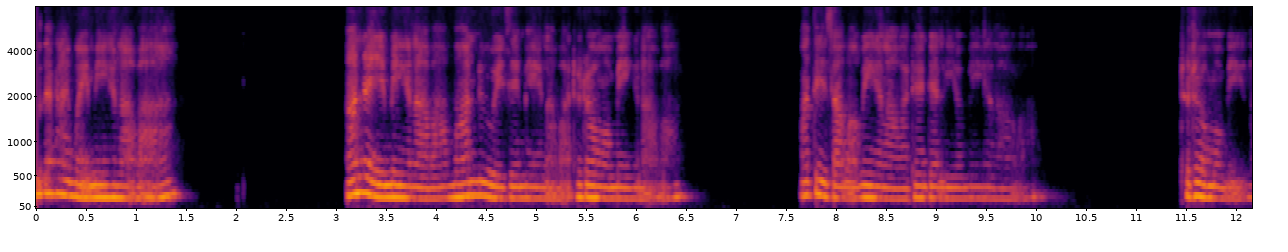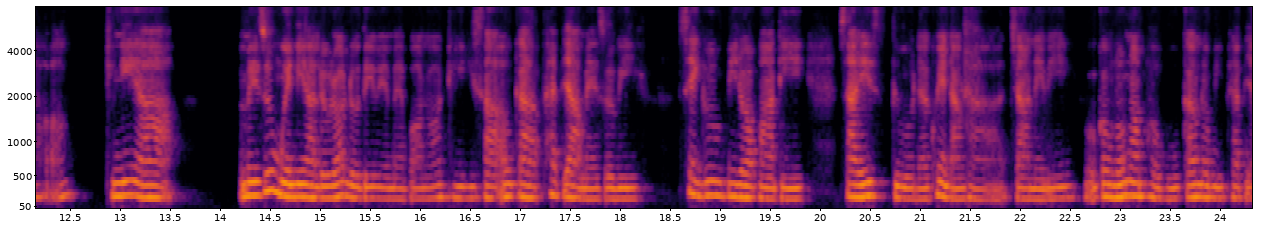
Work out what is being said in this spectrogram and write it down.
ဦးသက်ခိုင်မွေမင်္ဂလာပါမနရေမင်္ဂလာပါမနုဝေစင်းမင်္ဂလာပါထတော်မမင်္ဂလာပါမတေစာမမင်္ဂလာပါတန်တက်လီယမင်္ဂလာပါထတော်မမင်္ဂလာပါဒီနေ့ကအမေစုမွေးနေ့ကလိုတော့လိုသေးပေမဲ့ပေါ့နော်ဒီစာအုပ်ကဖတ်ပြမယ်ဆိုပြီးစိတ်ကူးပြီးတော့မှဒီစာရေးသူကိုလည်းခွင့်တောင်းတာကြာနေပြီဟိုအကုန်လုံးတော့မဟုတ်ဘူးကောင်းတော့ပြီးဖတ်ပြ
